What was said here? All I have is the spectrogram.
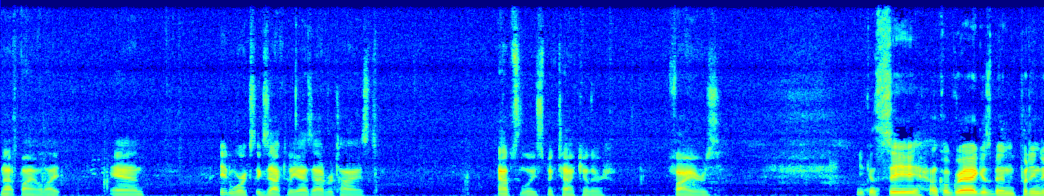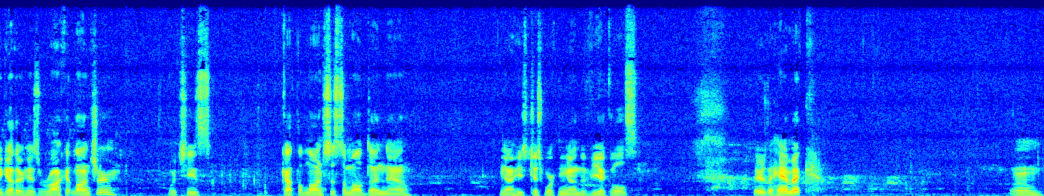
not BioLite. And it works exactly as advertised. Absolutely spectacular fires. You can see Uncle Greg has been putting together his rocket launcher, which he's got the launch system all done now. Now he's just working on the vehicles. There's a hammock. Um,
